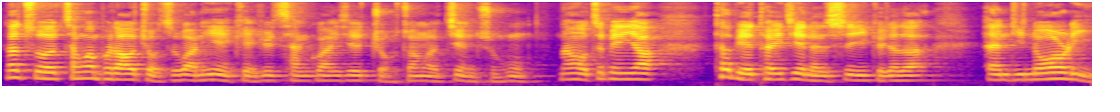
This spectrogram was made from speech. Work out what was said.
那除了参观葡萄酒之外，你也可以去参观一些酒庄的建筑物。那我这边要特别推荐的是一个叫做 Andinori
